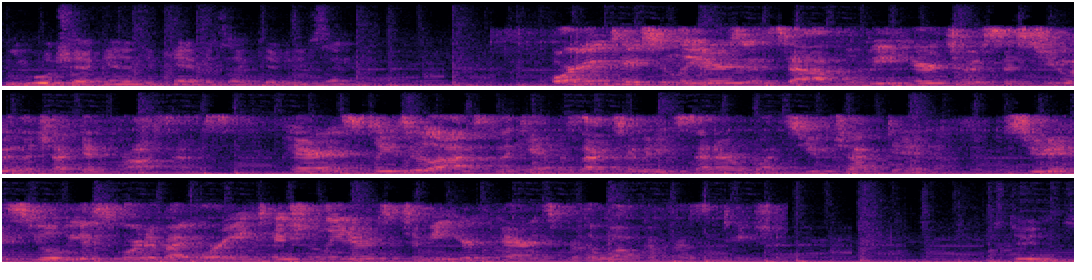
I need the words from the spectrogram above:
you will check in at the Campus Activity Center. Orientation leaders and staff will be here to assist you in the check-in process. Parents, please relax in the Campus Activity Center once you've checked in. Students, you'll be escorted by orientation leaders to meet your parents for the welcome presentation. Students,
